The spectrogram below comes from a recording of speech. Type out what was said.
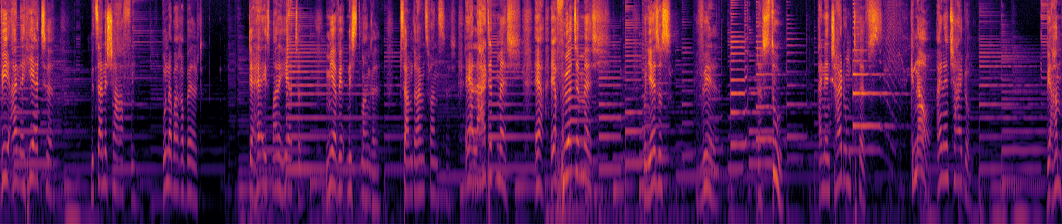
Wie eine Hirte mit seinen Schafen. Wunderbarer Bild. Der Herr ist meine Hirte. Mir wird nichts mangeln. Psalm 23. Er leitet mich. Er, er führte mich. Und Jesus will, dass du eine Entscheidung triffst. Genau, eine Entscheidung. Wir haben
